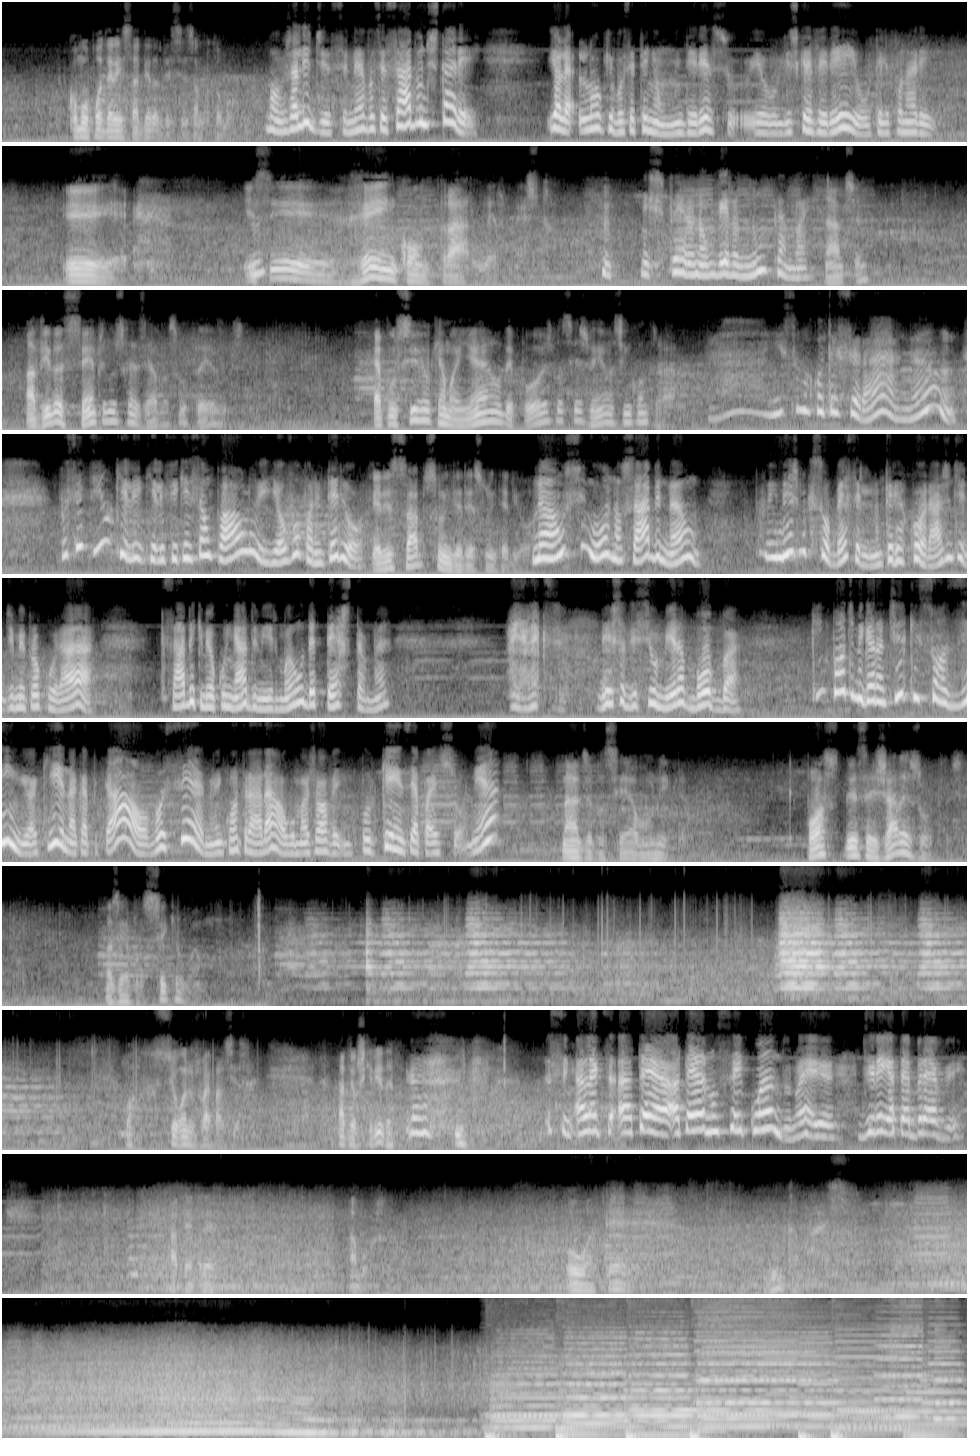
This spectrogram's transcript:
Como poderei saber a decisão que tomou? Bom, já lhe disse, né? Você sabe onde estarei. E olha, logo que você tenha um endereço, eu lhe escreverei ou telefonarei. E. E se reencontrar o Ernesto? Espero não vê-lo nunca mais. Nádia, a vida sempre nos reserva surpresas. É possível que amanhã ou depois vocês venham a se encontrar. Ah, isso não acontecerá, não. Você viu que ele, que ele fica em São Paulo e eu vou para o interior. Ele sabe seu endereço no interior. Não, senhor, não sabe, não. E mesmo que soubesse, ele não teria coragem de, de me procurar. Sabe que meu cunhado e minha irmã o detestam, né? Ai, Alex, deixa de ciumeira boba. quem pode me garantir que sozinho aqui na capital você não encontrará alguma jovem por quem se apaixone, é? Nádia, você é a única. Posso desejar as outras, mas é você que eu amo. Bom, seu ônibus vai partir. Adeus, querida. É, sim, Alex, até, até não sei quando, não é? Direi até breve. Até breve, amor.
